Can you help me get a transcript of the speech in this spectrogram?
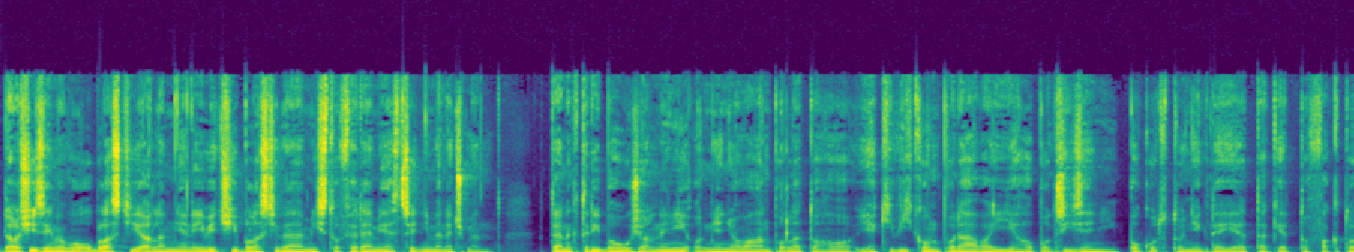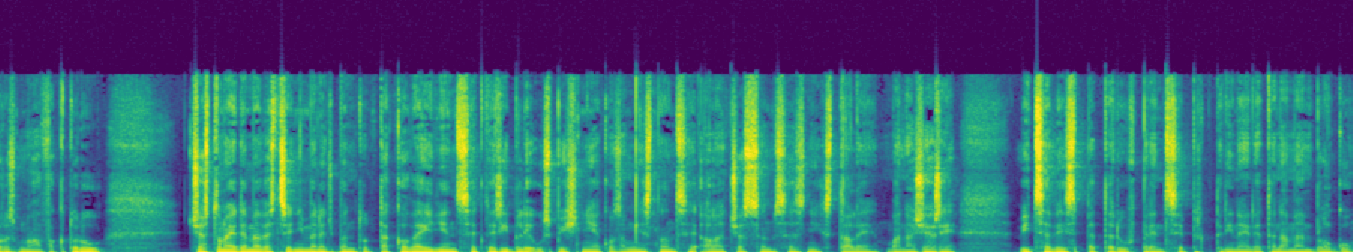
Další zajímavou oblastí a dle mě největší bolestivé místo firm je střední management. Ten, který bohužel není odměňován podle toho, jaký výkon podávají jeho podřízení. Pokud to někde je, tak je to faktor z mnoha faktorů. Často najdeme ve středním managementu takové jedince, kteří byli úspěšní jako zaměstnanci, ale časem se z nich stali manažeři. Více vys Peterův princip, který najdete na mém blogu.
